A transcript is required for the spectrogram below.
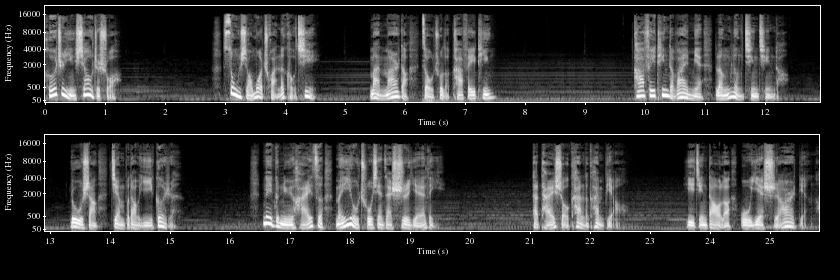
何志颖笑着说。宋小沫喘了口气，慢慢的走出了咖啡厅。咖啡厅的外面冷冷清清的，路上见不到一个人。那个女孩子没有出现在视野里。他抬手看了看表，已经到了午夜十二点了。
